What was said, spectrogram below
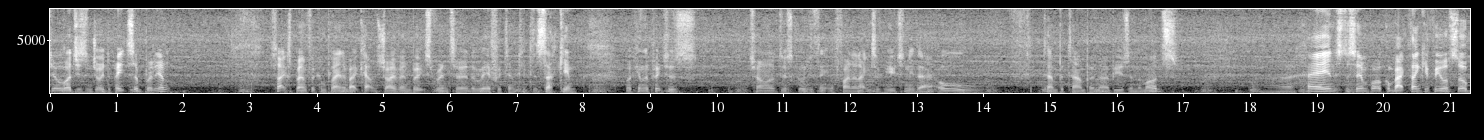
Jill Rogers enjoyed the pizza, brilliant. Sacks Benford complaining about Captain's driving. Boot Sprinter in the rear for attempting to sack him. Look in the pictures channel of Discord, do you think you'll find an active mutiny there? Oh, Temper Tamper, no abusing the mods. Uh, hey, InstaSim, welcome back. Thank you for your sub.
